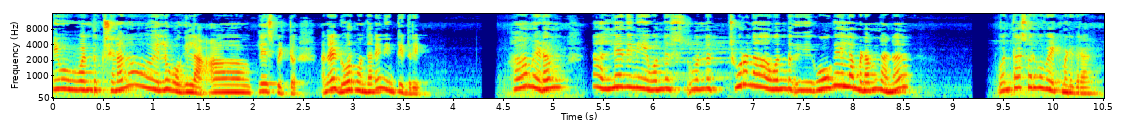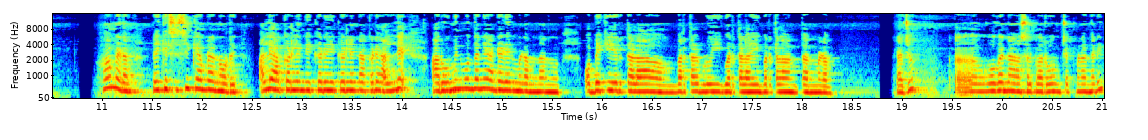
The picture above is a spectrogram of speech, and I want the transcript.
ನೀವು ಒಂದು ಕ್ಷಣನೂ ಎಲ್ಲೂ ಹೋಗಿಲ್ಲ, ಆ ಪ್ಲೇಸ್ ಬಿಟ್ಟು. ಅಂದರೆ ಡೋರ್ ಮುಂದಾನೆ ನಿಂತಿದ್ರಿ. ಹಾಂ ಮೇಡಮ್ ನಾನು ಅಲ್ಲೇ ಇದೀನಿ ಒಂದು ಒಂದು ಚೂರನ ಒಂದು ಹೋಗೇ ಇಲ್ಲ ಮೇಡಮ್ ನಾನು. ಒಂದು ತಾಸುವರೆಗೂ ವೇಟ್ ಮಾಡಿದ್ರಾ? ಬೇಕಿದ್ರೆ ಸಿ ಸಿ ಕ್ಯಾಮ್ರಾ ನೋಡ್ರಿ. ಅಲ್ಲೇ ಆ ಕಡೆಯಿಂದ ಈ ಕಡೆ ಈ ಕಡೆಯಿಂದ ಆ ಕಡೆ ಅಲ್ಲೇ ಆ ರೂಮಿನ ಮುಂದೆನೇ ಅಡ್ಡಾಡಿದೆ ಮೇಡಮ್ ನಾನು ಒಬ್ಬಕ್ಕೆ ಇರ್ತಾಳ ಬರ್ತಾಳ ಬಿಡು ಈಗ ಬರ್ತಾಳ ಈಗ ಬರ್ತಾಳ ಅಂತ ಮೇಡಮ್ ರಾಜು ಹೋಗೋಣ ಸ್ವಲ್ಪ ರೂಮ್ ಚೆಕ್ ಮಾಡೋಣ ನಡಿ.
